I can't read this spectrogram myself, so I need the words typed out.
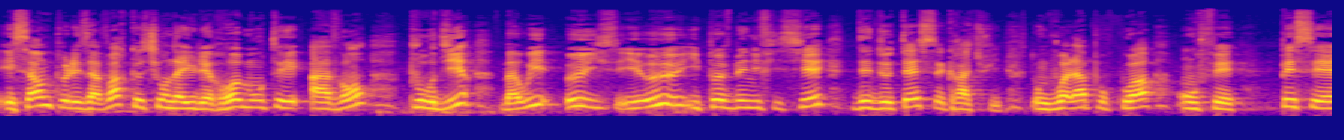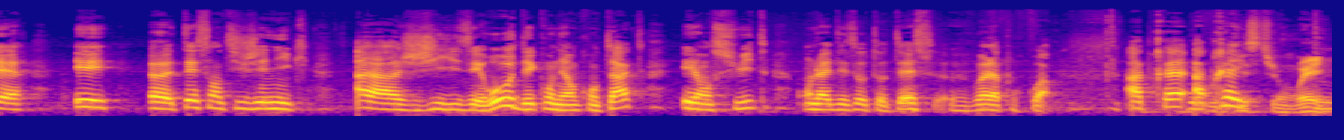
Et ça, on ne peut les avoir que si on a eu les remontées avant pour dire, bah oui, eux, ils, eux, ils peuvent bénéficier des deux tests gratuits. Donc voilà pourquoi on fait PCR et euh, tests antigéniques à J0 dès qu'on est en contact. Et ensuite, on a des autotests. Euh, voilà pourquoi. Après, après... Question, oui. Mm.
